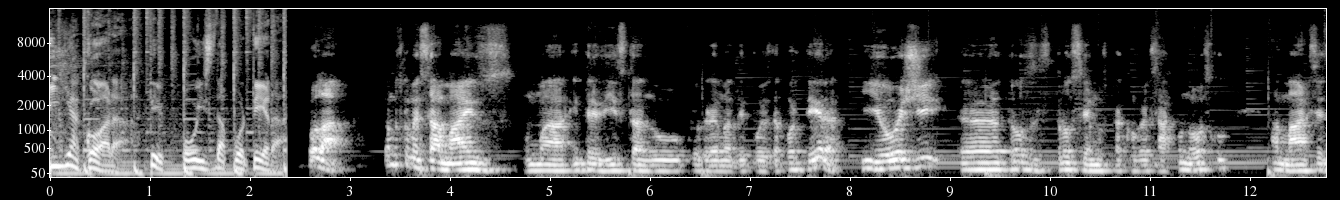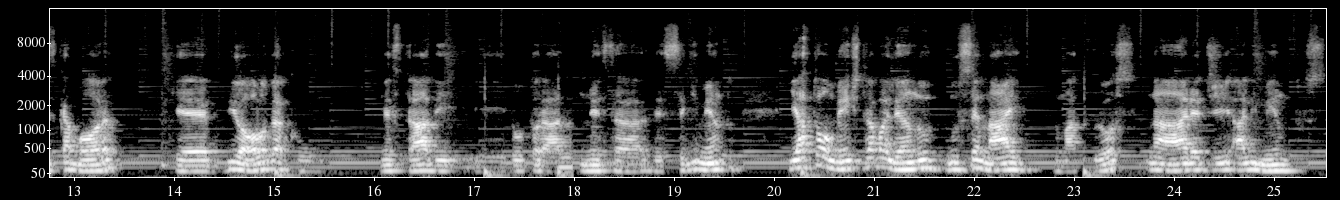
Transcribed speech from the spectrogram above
E agora, depois da porteira. Olá, vamos começar mais uma entrevista no programa Depois da Porteira e hoje uh, trouxemos para conversar conosco a Márcia Escabora, que é bióloga com mestrado e, e doutorado nessa, nesse segmento e atualmente trabalhando no Senai, no Mato Grosso, na área de alimentos.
